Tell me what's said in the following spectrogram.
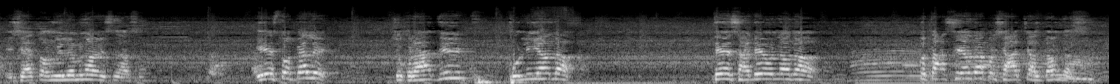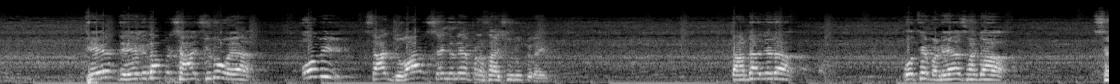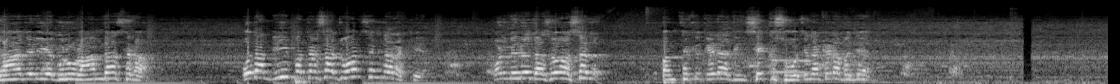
ਇਹ ਸ਼ਾਇਦ ਤੁਹਾਨੂੰ ਇਲਮ ਨਾ ਹੋਵੇ ਸੀ ਦੱਸ ਇਸ ਤੋਂ ਪਹਿਲੇ ਸੁਖਰਾਜ ਜੀ ਫੁੱਲੀਆਂ ਦਾ ਤੇ ਸਾਡੇ ਉਹਨਾਂ ਦਾ ਪਤਾਸਿਆਂ ਦਾ ਪ੍ਰਸ਼ਾਦ ਚੱਲਦਾ ਹੁੰਦਾ ਸੀ। ਫਿਰ ਦੇਗ ਦਾ ਪ੍ਰਸ਼ਾਦ ਸ਼ੁਰੂ ਹੋਇਆ। ਉਹ ਵੀ ਸਾ ਜਵਾਰ ਸਿੰਘ ਨੇ ਪ੍ਰਥਾ ਸ਼ੁਰੂ ਕਰਾਈ। ਤੁਹਾਡਾ ਜਿਹੜਾ ਉੱਥੇ ਬਣਿਆ ਸਾਡਾ ਸਰਾ ਜਿਹੜੀ ਹੈ ਗੁਰੂ ਰਾਮਦਾਸ ਸਰਾ, ਉਹਦਾ ਨੀਂਹ ਪੱਥਰ ਸਾ ਜਵਾਰ ਸਿੰਘ ਦਾ ਰੱਖਿਆ। ਹੁਣ ਮੈਨੂੰ ਦੱਸੋ ਅਸਲ ਪੰਥਕ ਕਿਹੜਾ ਸੀ? ਸਿੱਖ ਸੋਚਣਾ ਕਿਹੜਾ ਵਜ੍ਹਾ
